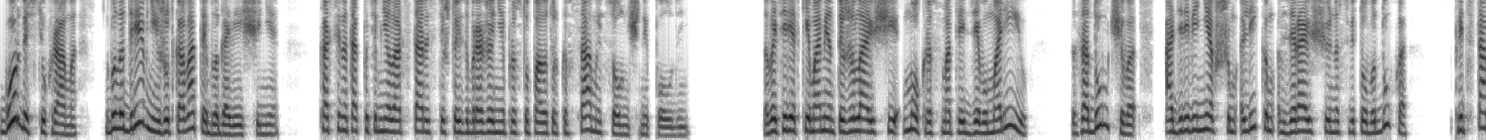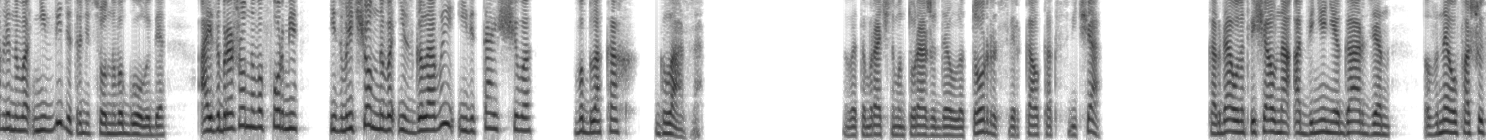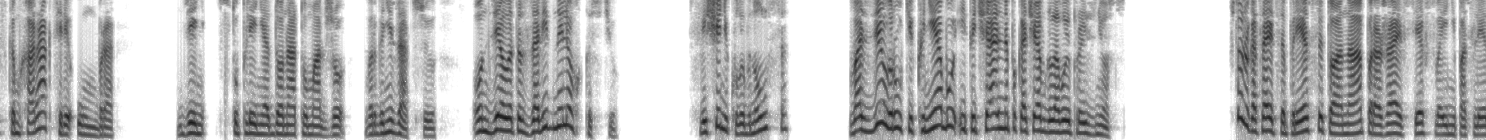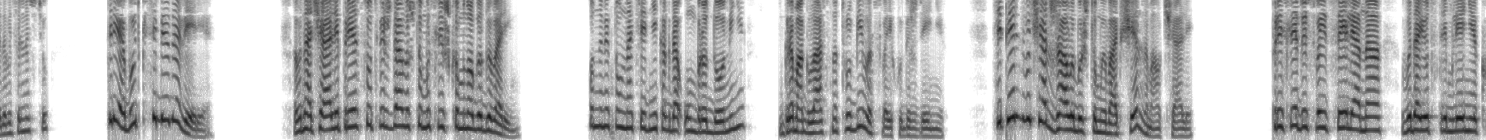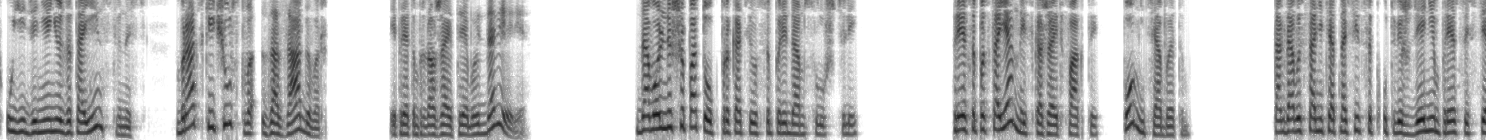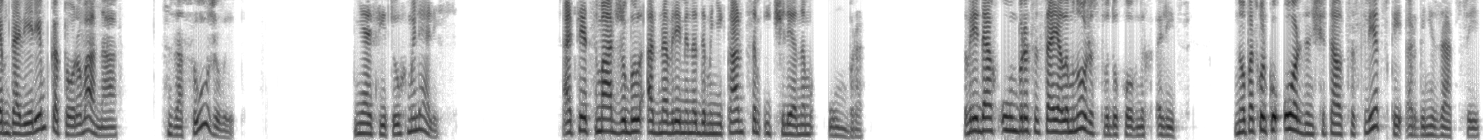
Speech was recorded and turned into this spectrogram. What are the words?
Гордостью храма было древнее и жутковатое благовещение. Картина так потемнела от старости, что изображение проступало только в самый солнечный полдень. В эти редкие моменты желающие мог рассмотреть Деву Марию, задумчиво, с одеревеневшим ликом, взирающую на Святого Духа, представленного не в виде традиционного голубя, а изображенного в форме извлеченного из головы и витающего в облаках глаза. В этом мрачном антураже Делла Торре сверкал, как свеча, когда он отвечал на обвинение Гардиан в неофашистском характере Умбра, день вступления Донато Маджо в организацию. Он делал это с завидной легкостью. Священник улыбнулся, воздел руки к небу и, печально покачав головой, произнес. Что же касается прессы, то она, поражая всех своей непоследовательностью, требует к себе доверия. Вначале пресса утверждала, что мы слишком много говорим. Он намекнул на те дни, когда Умбра Домини громогласно трубила о своих убеждениях. Теперь звучат жалобы, что мы вообще замолчали. Преследуя свои цели, она выдает стремление к уединению за таинственность, братские чувства за заговор, и при этом продолжает требовать доверия. Довольно шепоток прокатился по рядам слушателей. Пресса постоянно искажает факты, помните об этом. Тогда вы станете относиться к утверждениям прессы с тем доверием, которого она заслуживает. Неофиты ухмылялись. Отец Маджо был одновременно доминиканцем и членом Умбра. В рядах Умбра состояло множество духовных лиц, но поскольку орден считался светской организацией,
